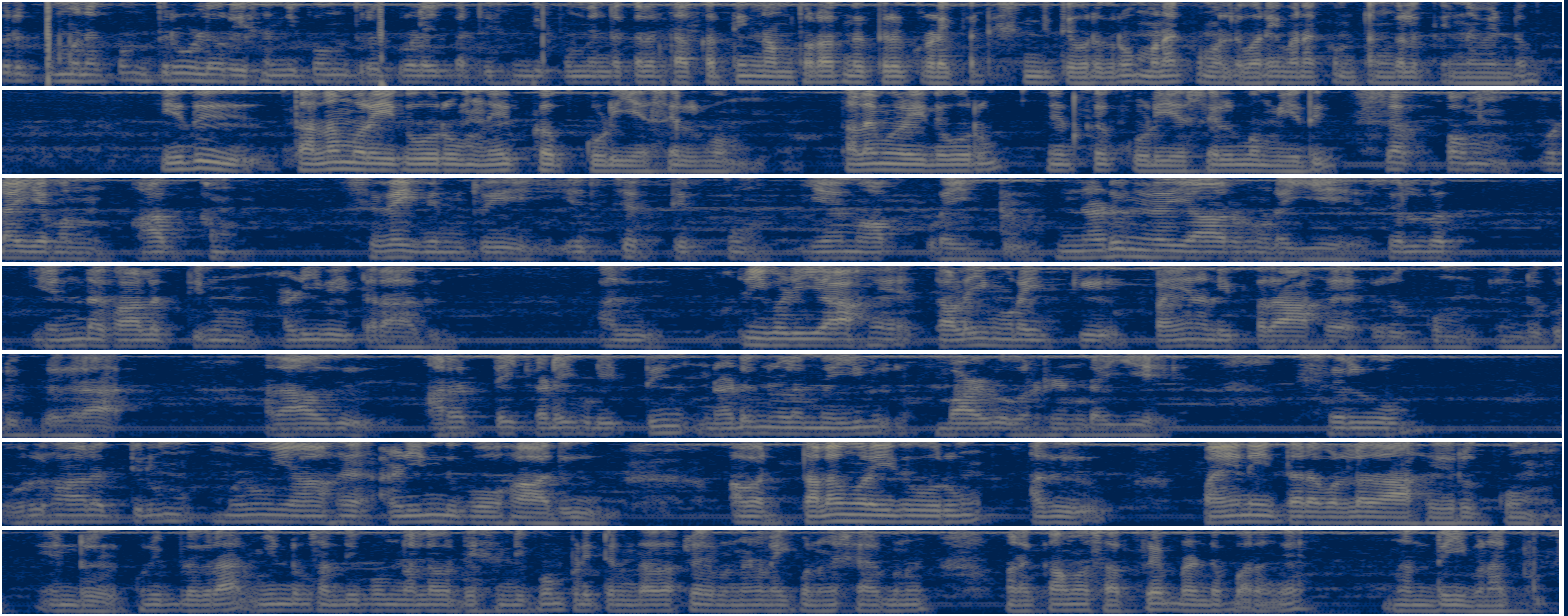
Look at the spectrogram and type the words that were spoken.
அனைவருக்கும் வணக்கம். திருவள்ளுவரை சந்திப்போம் திருக்குறளை பற்றி சிந்திப்போம் என்ற கருத்தாக்கத்தில் நாம் தொடர்ந்து திருக்குறளை பற்றி சிந்தித்து வருகிறோம். வணக்கம் வள்ளுவரை வணக்கம். தங்களுக்கு என்ன வேண்டும்? இது தலைமுறை தோறும் நிற்கக்கூடிய செல்வம்? தலைமுறை தோறும் நிற்கக்கூடிய செல்வம் இது செப்பம் உடையவன் ஆக்கம் சிதைவின்றி எச்சத்திற்கும் ஏமாப்புடைத்து நடுநிலையாருனுடைய செல்வ எந்த காலத்திலும் அழிவை தராது. அது வழி வழியாக தலைமுறைக்கு பயனளிப்பதாக இருக்கும் என்று குறிப்பிடுகிறார். அதாவது அறத்தை கடைபிடித்து நடுநிலைமையில் வாழ்பவர்களுடைய செல்வம் ஒரு காலத்திலும் முழுமையாக அழிந்து போகாது. அவர் தலைமுறை தோறும் அது பயனை தர வல்லதாக இருக்கும் என்று குறிப்பிடுகிறார். மீண்டும் சந்திப்போம். நல்லவற்றை சந்திப்போம். பிடித்திருந்தால் சப்ஸ்கிரைப் பண்ணுங்கள் லைக் பண்ணுங்கள் ஷேர் பண்ணுங்கள் மறக்காமல் சப்ஸ்கிரைப் பண்ணிட்டு பாருங்கள் நன்றி. வணக்கம்.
